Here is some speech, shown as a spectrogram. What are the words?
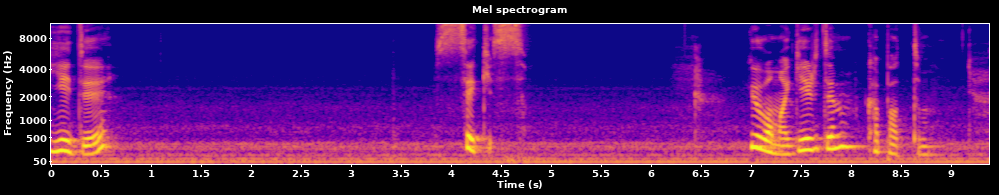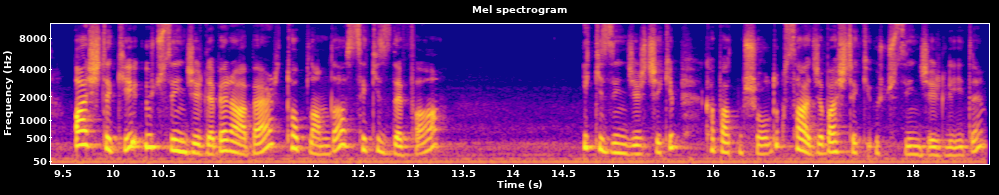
7 8 Yuvama girdim, kapattım. Baştaki 3 zincirle beraber toplamda 8 defa 2 zincir çekip kapatmış olduk. Sadece baştaki 3 zincirliydi.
